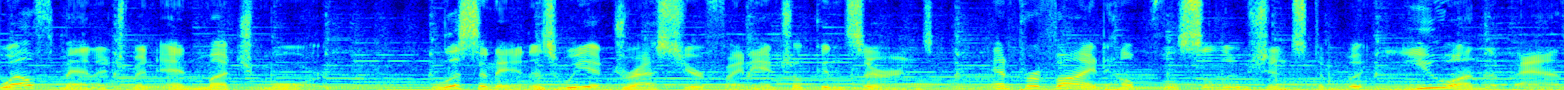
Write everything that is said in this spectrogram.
wealth management, and much more. Listen in as we address your financial concerns and provide helpful solutions to put you on the path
